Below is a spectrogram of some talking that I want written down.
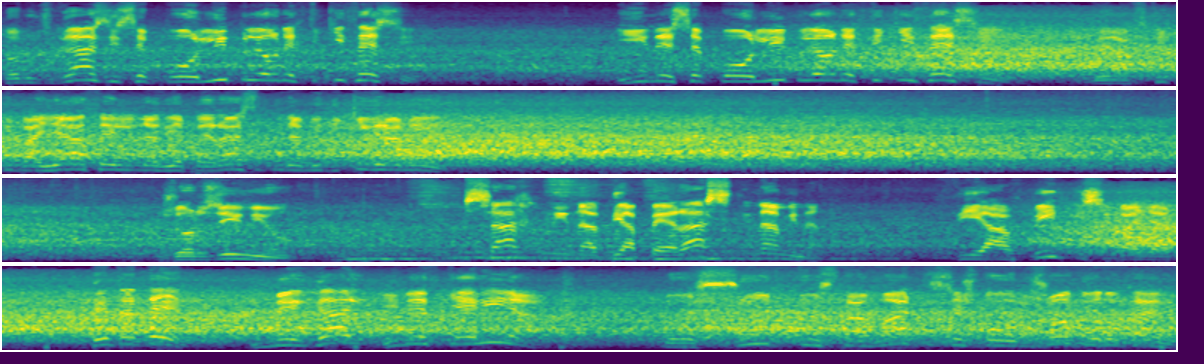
Τον βγάζει σε πολύ πλεονεκτική θέση. Είναι σε πολύ πλεονεκτική θέση. Με αυτή την παλιά θέλει να διαπεράσει την αμυντική γραμμή. Ζορζίνιο ψάχνει να διαπεράσει την άμυνα. Διαβήτηση παλιά του. Τέτατε, μεγάλη είναι ευκαιρία. Το σούτ του σταμάτησε στο οριζόντιο δοκάρι.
